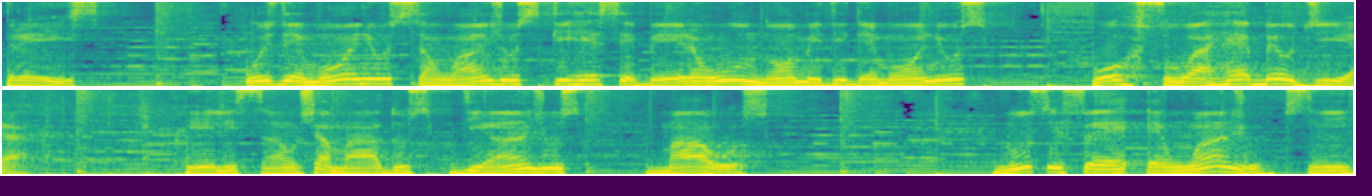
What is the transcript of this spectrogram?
3. Os demônios são anjos que receberam o nome de demônios por sua rebeldia. Eles são chamados de anjos maus. Lúcifer é um anjo? Sim.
